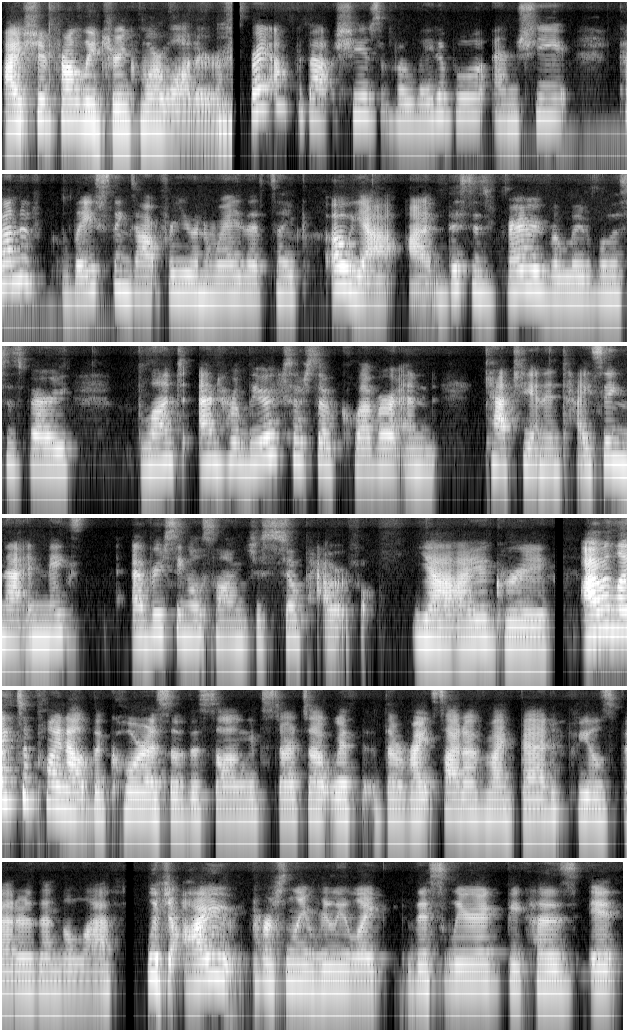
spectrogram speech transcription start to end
I should probably drink more water. Mm-hmm. Right off the bat, she is relatable and she kind of lays things out for you in a way that's like, oh yeah, I, this is very relatable. This is very blunt. And her lyrics are so clever and catchy and enticing that it makes every single song just so powerful. Yeah, I agree. I would like to point out the chorus of the song. It starts out with the right side of my bed feels better than the left which I personally really like this lyric because it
